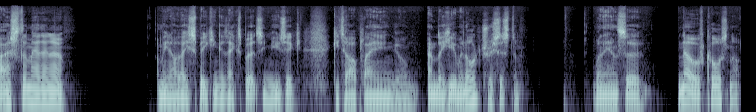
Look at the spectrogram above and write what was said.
I ask them how they know. I mean, are they speaking as experts in music, guitar playing, and the human auditory system? When they answer, no, of course not,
